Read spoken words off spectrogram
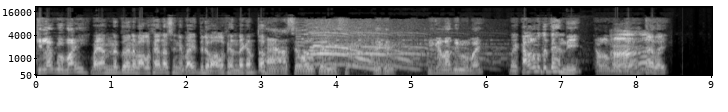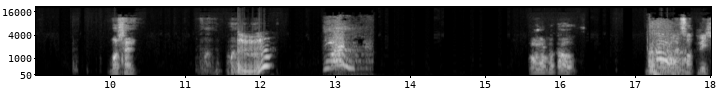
কি লাগবো ভাই? ভাই আপনার দোকানে ভালো ফ্যান আছে ভাই দুটো ভালো ফ্যান দেখেন তো। হ্যাঁ আছে ভালো পেন আছে। দেখেন কি কালার দিব ভাই? ভাই কালোর মধ্যে দেখেন দি। কালো বলতে হ্যাঁ। ভাই। বসেন। কমর কত ছত্রিশ।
